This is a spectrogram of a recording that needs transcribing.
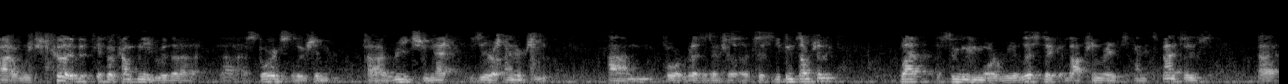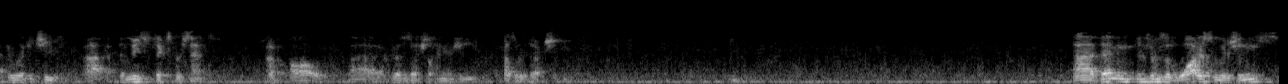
uh, which could, if accompanied with a, a storage solution, uh, reach net zero energy um, for residential electricity consumption. But assuming more realistic adoption rates and expenses, it would achieve uh, at least 6% of all uh, residential energy as a reduction. Uh, then in terms of water solutions,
